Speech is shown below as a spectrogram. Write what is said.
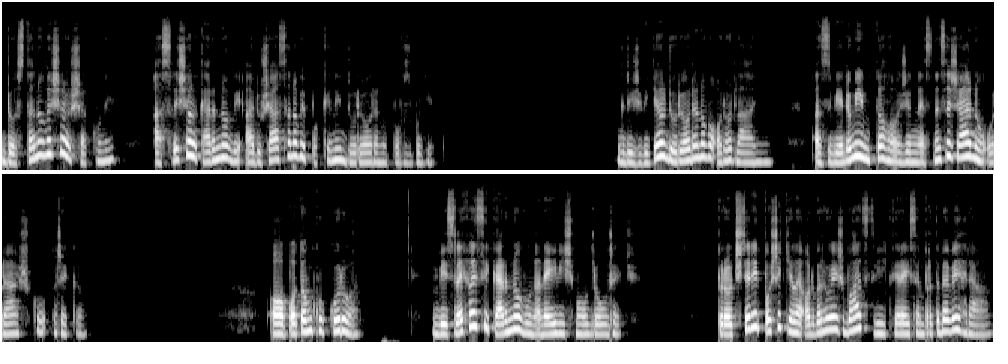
Do stanu vešel Šakuny a slyšel Karnovi a Dušásanovi pokyny Duryodhanu povzbudit. Když viděl Duryodhanovo odhodlání a s vědomím toho, že nesnese žádnou urážku, řekl. O potomku Kurua, vyslechli si Karnovu na nejvýš moudrou řeč. Proč tedy pošetile odvrhuješ bohatství, které jsem pro tebe vyhrál?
